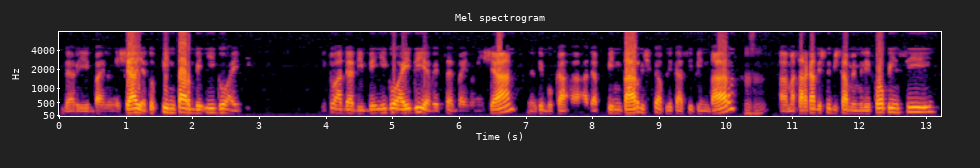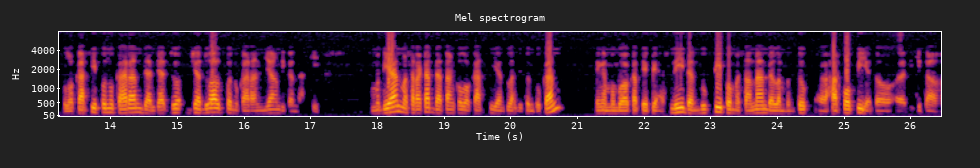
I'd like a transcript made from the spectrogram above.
dari Bank Indonesia yaitu Pintar BI Go ID. Itu ada di BI Go ID ya website Bank Indonesia. Nanti buka eh, ada Pintar di situ aplikasi Pintar. Mhm. Uh, masyarakat di situ bisa memilih provinsi, lokasi penukaran, dan jadwal, jadwal penukaran yang dikehendaki. Kemudian masyarakat datang ke lokasi yang telah ditentukan dengan membawa KTP asli dan bukti pemesanan dalam bentuk uh, hard copy atau uh, digital.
